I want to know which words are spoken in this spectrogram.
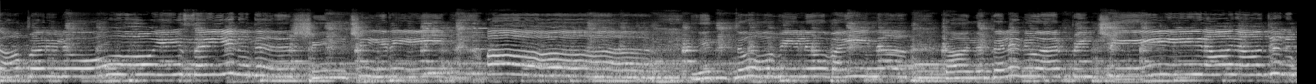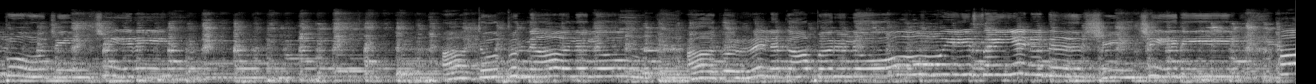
కాపరులో ఏసయ్యను దర్శించిరి. ఎంతో విలువైన కానుకలను అర్పించి రాజును పూజించిరి. ఆ తూర్పు జ్ఞానులు ఆ గొర్రెల కాపరులో ఏసయ్యను దర్శించిరి. ఆ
